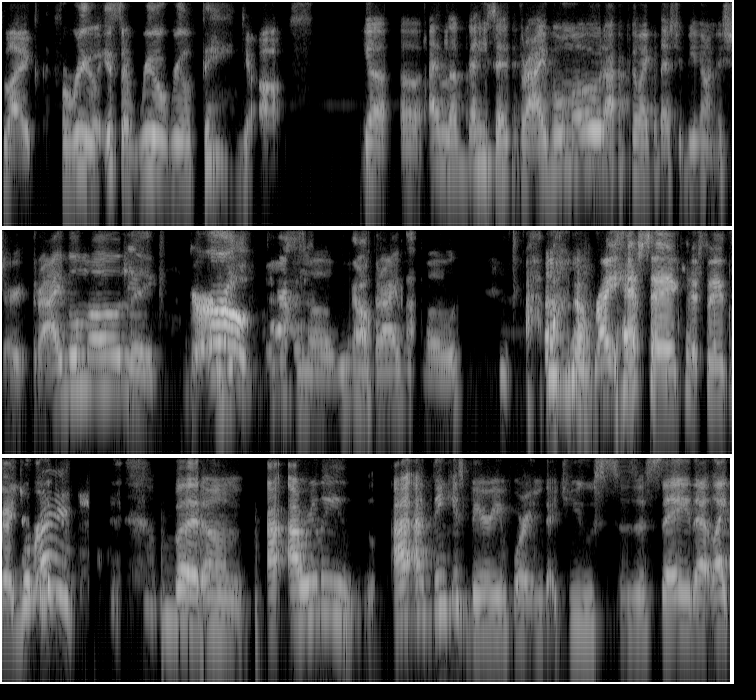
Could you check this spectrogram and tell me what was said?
like for real it's a real real thing y'all Yo, I love that he said thrival mode. I feel like that should be on the shirt. Thrival mode, like girl. Thrival mode. We're on thrival mode. right. Hashtag, hashtag that. You're right. but um, I, I really I, I think it's very important that you say that like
